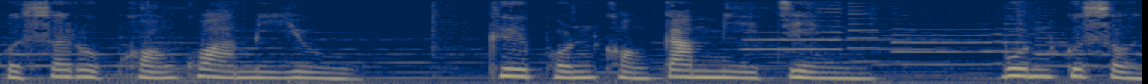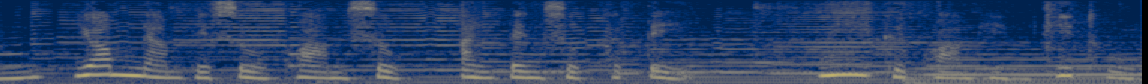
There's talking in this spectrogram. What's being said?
บทสรุปของความมีอยู่ คือผลของกรรมมีจริง บุญกุศลย่อมนำไปสู่ความสุขอันเป็นสุขคติ นี่คือความเห็นที่ถูก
